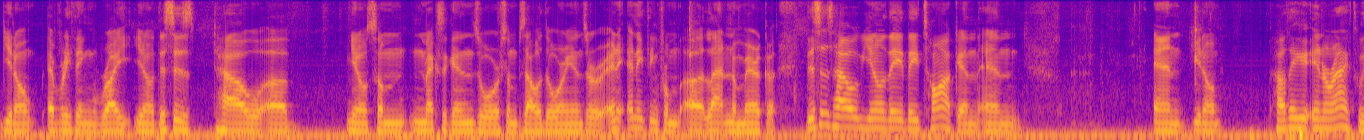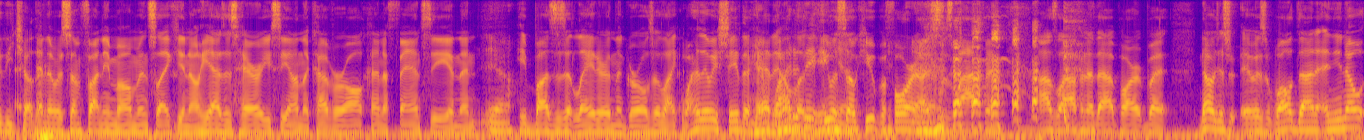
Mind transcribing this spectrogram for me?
you know everything right. You know, this is how uh, you know some Mexicans or some Salvadorians or any, anything from uh, Latin America. This is how you know they, they talk and and and you know how they interact with each other. And there was some funny moments, like you know, he has his hair you see on the cover all kind of fancy, and then Yeah. he buzzes it later, and the girls are like, "Why do they always shave their Yeah, head? They why don't look, they- he was so cute before." And I was just laughing. I was laughing at that part, but no, just it was well done, and you know,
